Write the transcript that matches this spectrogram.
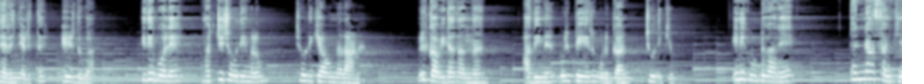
തെരഞ്ഞെടുത്ത് എഴുതുക ഇതേപോലെ മറ്റു ചോദ്യങ്ങളും ചോദിക്കാവുന്നതാണ് ഒരു കവിത തന്ന് അതിന് ഒരു പേര് കൊടുക്കാൻ ചോദിക്കും ഇനി കൂട്ടുകാരെ തന്നാ സംഖ്യ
